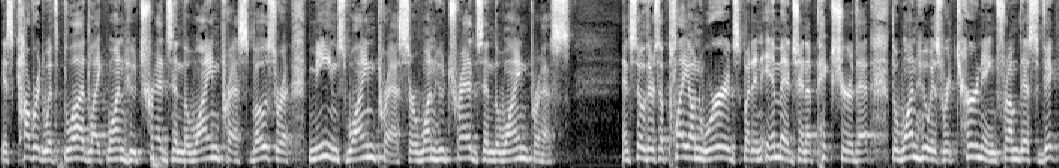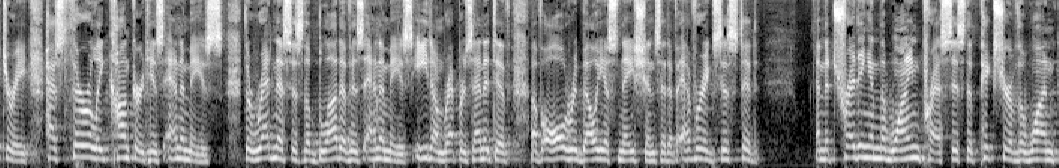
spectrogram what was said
is covered with blood like one who treads in the winepress. Bozrah means winepress or one who treads in the winepress. And so there's a play on words, but an image and a picture that the one who is returning from this victory has thoroughly conquered his enemies. The redness is the blood of his enemies, Edom, representative of all rebellious nations that have ever existed. And the treading in the winepress is the picture of the one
